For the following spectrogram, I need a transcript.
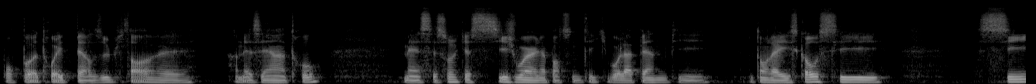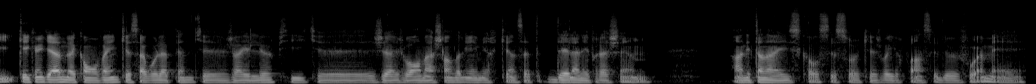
pour pas trop être perdu plus tard en essayant trop. Mais c'est sûr que si je vois une opportunité qui vaut la peine, puis mettons la East Coast, si si quelqu'un qui a de me convaincre que ça vaut la peine que j'aille là puis que je vais avoir ma chance dans Ligue américaine dès l'année prochaine, en étant dans la East Coast, c'est sûr que je vais y repenser deux fois, mais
